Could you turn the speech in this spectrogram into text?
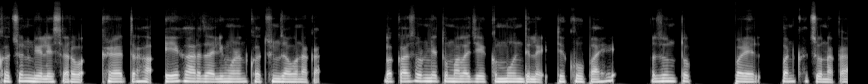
खचून गेले सर्व. खेळत राहा. एक हार झाली म्हणून खचून जाऊ नका. बकासूरने तुम्हाला जे कमवून दिलंय ते खूप आहे. अजून तो पळेल पण खचू नका.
